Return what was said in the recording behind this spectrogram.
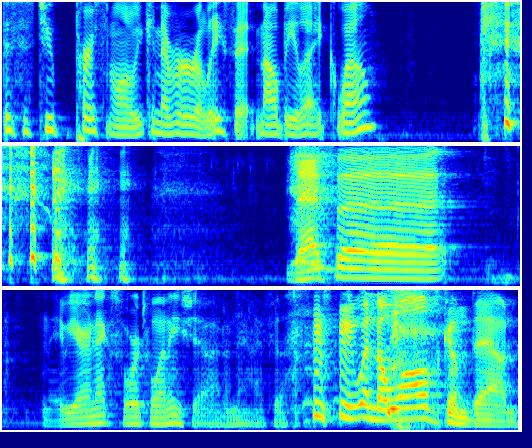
"This is too personal. We can never release it." And I'll be like, "Well, that's uh maybe our next 420 show. I don't know. I feel like when the walls come down.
